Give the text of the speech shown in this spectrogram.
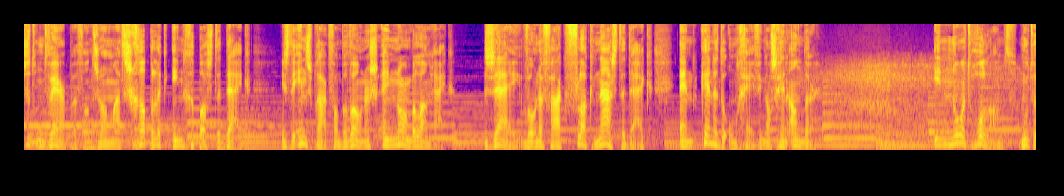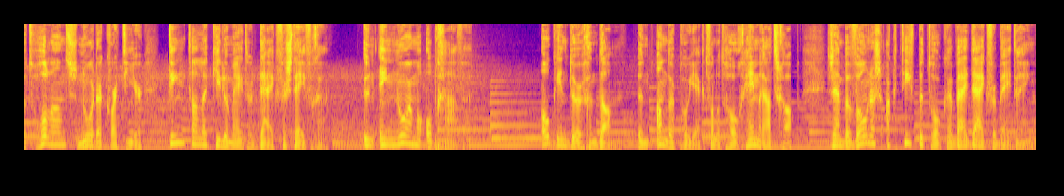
Tijdens het ontwerpen van zo'n maatschappelijk ingepaste dijk is de inspraak van bewoners enorm belangrijk. Zij wonen vaak vlak naast de dijk en kennen de omgeving als geen ander. In Noord-Holland moet het Hollands Noorderkwartier tientallen kilometer dijk verstevigen. Een enorme opgave. Ook in Durgendam, een ander project van het Hoogheemraadschap, zijn bewoners actief betrokken bij dijkverbetering.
